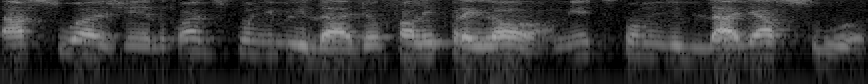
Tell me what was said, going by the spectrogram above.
a sua agenda, qual a disponibilidade. Eu falei para ele, ó, a minha disponibilidade é a sua.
